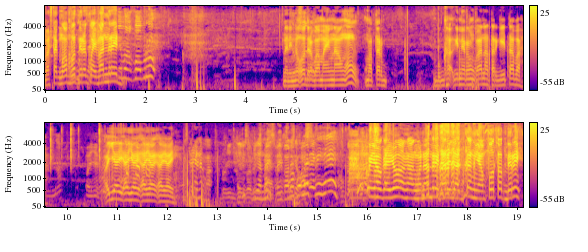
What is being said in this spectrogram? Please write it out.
Basta moabot ni rag 500. Mga ko bro. Naninood ra ba mayang naong oh, matar bugha gini rong kana targeta ba. Ay ay ay ay ay ay ay ay. Kuyaw kayo ang ang 100 dari jagtang yang putot diri.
